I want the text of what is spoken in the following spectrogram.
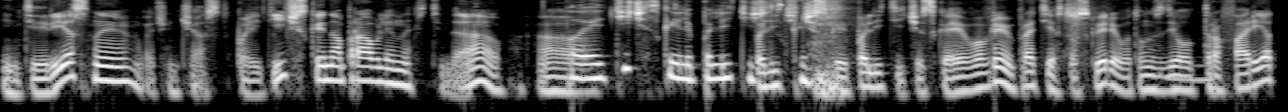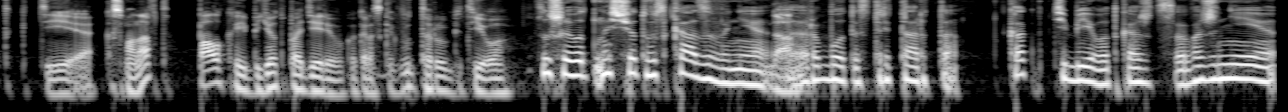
интересные, очень часто политической направленности, да. А, политической или политической? Политической, политической. Во время протеста в сквере вот он сделал трафарет, где космонавт палкой бьет по дереву, как раз как будто рубит его. Слушай, вот насчет высказывания да. Э, работы стрит-арта. Как тебе вот кажется, важнее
